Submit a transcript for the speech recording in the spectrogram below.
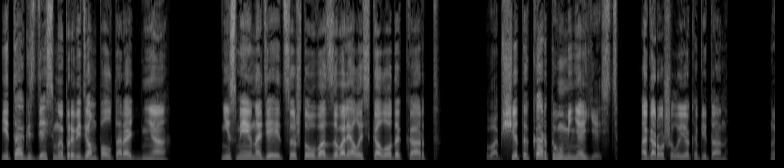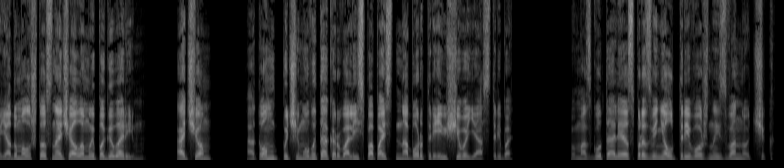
Итак, здесь мы проведем полтора дня. Не смею надеяться, что у вас завалялась колода карт. Вообще-то карты у меня есть, — огорошил ее капитан. Но я думал, что сначала мы поговорим. О чем? О том, почему вы так рвались попасть на борт реющего ястреба. В мозгу Талиас прозвенел тревожный звоночек.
